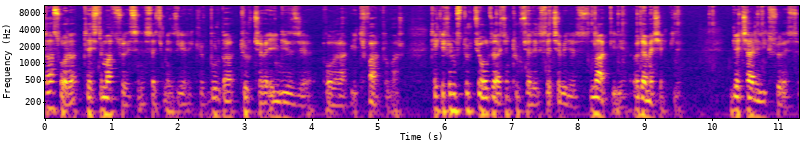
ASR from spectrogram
Daha sonra teslimat süresini seçmeniz gerekiyor. Burada Türkçe ve İngilizce olarak iki farklı var. Teklifimiz Türkçe olacağı için Türkçeleri seçebiliriz. Nakliye, ödeme şekli, geçerlilik süresi,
